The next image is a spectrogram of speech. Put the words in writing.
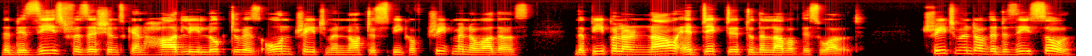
The diseased physicians can hardly look to his own treatment, not to speak of treatment of others. The people are now addicted to the love of this world. Treatment of the diseased soul.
